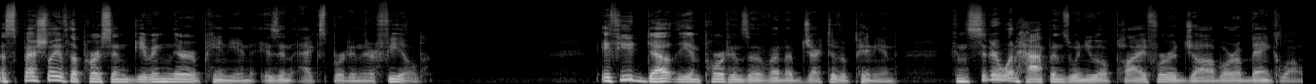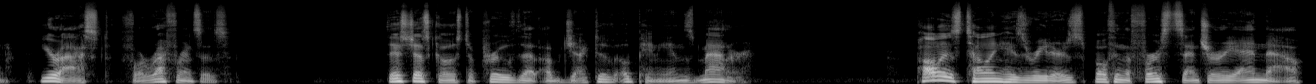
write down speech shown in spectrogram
especially if the person giving their opinion is an expert in their field. If you doubt the importance of an objective opinion, consider what happens when you apply for a job or a bank loan. You're asked for references. This just goes to prove that objective opinions matter. Paul is telling his readers, both in the first century and now,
